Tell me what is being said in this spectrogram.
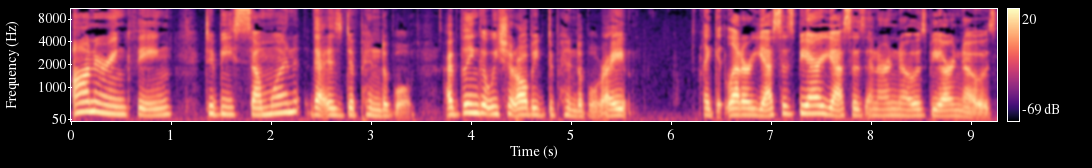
honoring thing to be someone that is dependable. I think that we should all be dependable, right? Like, let our yeses be our yeses and our nos be our nos.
